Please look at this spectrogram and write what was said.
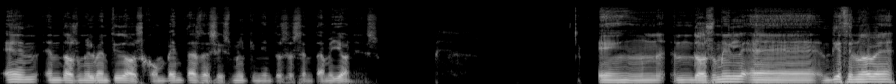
en, 2022, con ventas de 6.560 millones. En 2019,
